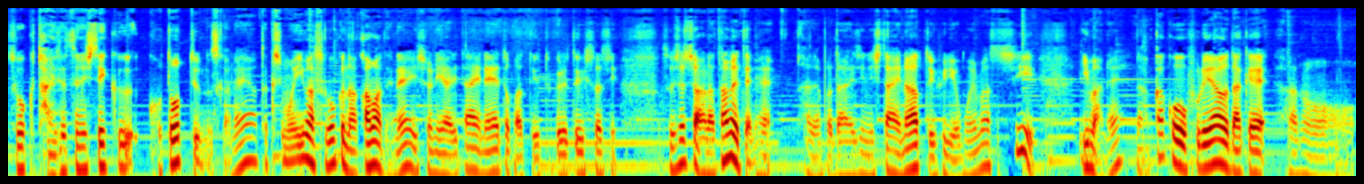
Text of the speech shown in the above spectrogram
すごく大切にしていくことっていうんですかね。私も今すごく仲間でね一緒にやりたいねとかって言ってくれてる人たちそういう人たちを改めてねやっぱ大事にしたいなというふうに思いますし今ねなんかこう触れ合うだけあの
